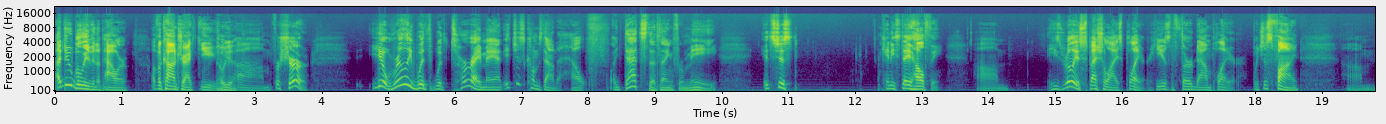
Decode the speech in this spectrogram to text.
I do believe in the power of a contract year. Oh, yeah. um, for sure. You know, really with with Turay, man, it just comes down to health. Like that's the thing for me. It's just can he stay healthy? Um, he's really a specialized player. He is the third down player, which is fine. Um,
